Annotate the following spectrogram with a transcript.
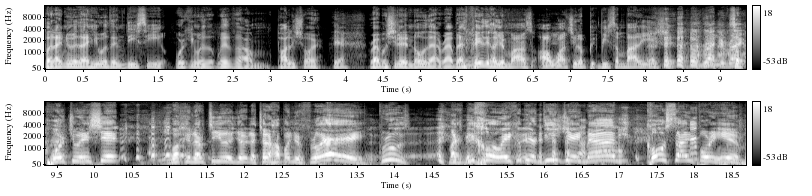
but I knew that he was in D.C. working with with um, Pauly Shore. Yeah. Right, but she didn't know that, right? But that's crazy how your moms all want you to be somebody and shit, right, right. support you and shit, walking up to you, and you're like trying to hop on your floor. Hey, Cruz, my hijo, he could be a DJ, man. Co-sign for him.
